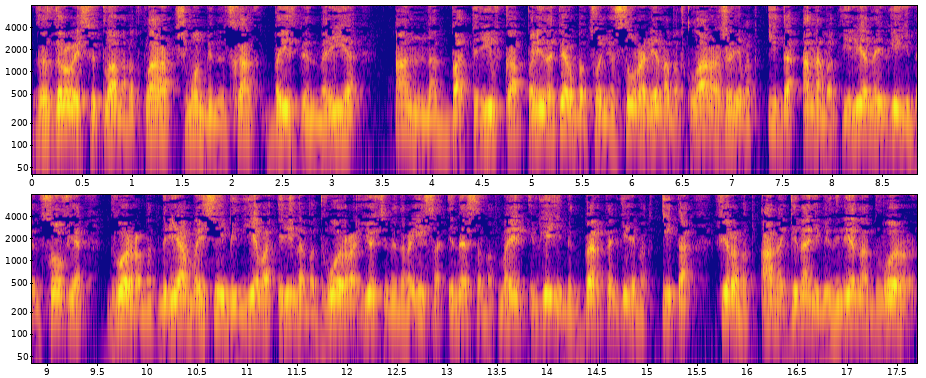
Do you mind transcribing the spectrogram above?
за здоровье Светлана бат Клара, Шимон бен Ицхак, Борис бен Мария, Анна бат Ривка, Полина Пер бат Соня Сура, Лена бат Клара, Женя бат Ида, Анна бат Елена, Евгений бен Софья, Двойра бат Мирьям, Моисей бен Ева, Ирина бат Двойра, Йосиф бен Раиса, Инесса бат Маэль, Евгений бен Берта, Евгений бат Ита, Фира бат Анна, Геннадий бен Елена, Двойра,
